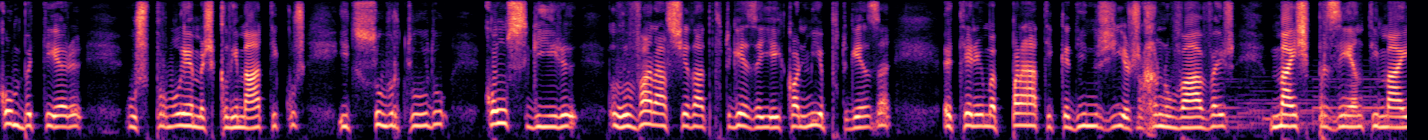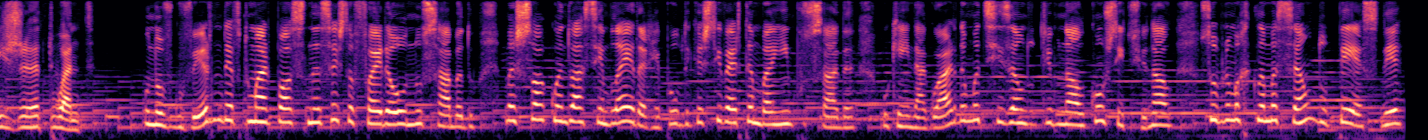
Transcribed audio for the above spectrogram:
combater os problemas climáticos e de, sobretudo, conseguir levar a sociedade portuguesa e a economia portuguesa a terem uma prática de energias renováveis mais presente e mais atuante. O novo governo deve tomar posse na sexta-feira ou no sábado, mas só quando a Assembleia da República estiver também empossada, o que ainda aguarda uma decisão do Tribunal Constitucional sobre uma reclamação do PSD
